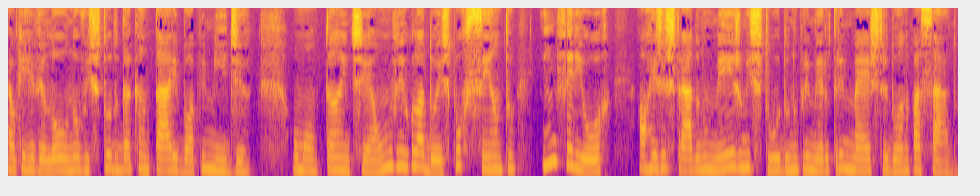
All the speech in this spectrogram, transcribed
É o que revelou o novo estudo da Cantar Ibope Media. O montante é 1,2% inferior ao registrado no mesmo estudo no primeiro trimestre do ano passado.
